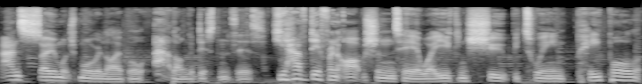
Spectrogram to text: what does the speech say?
and so much more reliable at longer distances. You have different options here where you can shoot between people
